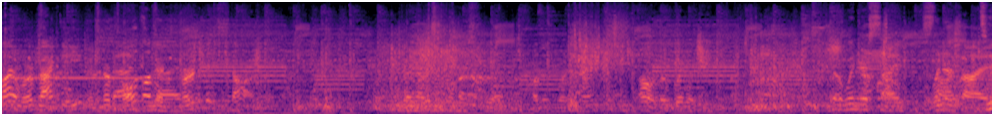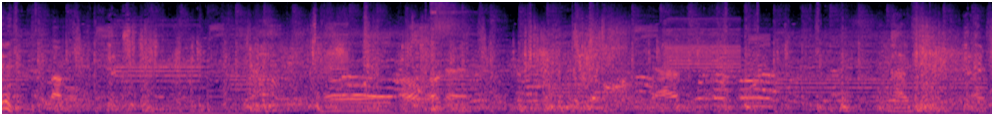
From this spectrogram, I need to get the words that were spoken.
mind, we're back to even. They're both on their tournament stock. Wait, no, this is the next yeah. Oh, the winner side? Oh, the winner. Side. Winner side level. Oh, Oh, okay. Yeah. nice. nice.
